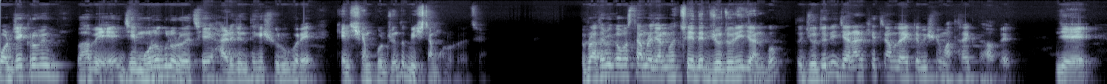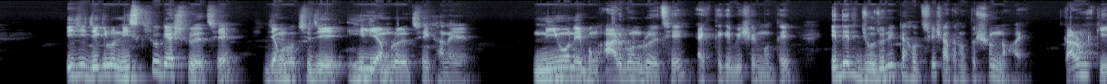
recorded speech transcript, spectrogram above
পর্যায়ক্রমিকভাবে যে মৌলগুলো রয়েছে হাইড্রোজেন থেকে শুরু করে ক্যালসিয়াম পর্যন্ত বিশটা মৌল রয়েছে। তো প্রাথমিক অবস্থায় আমরা জানব হচ্ছে এদের যোজনী জানব। তো যোজনী জানার ক্ষেত্রে আমাদের একটা বিষয় মাথায় রাখতে হবে যে এই যে যেগুলো নিষ্ক্রিয় গ্যাস রয়েছে, যেমন হচ্ছে যে হিলিয়াম রয়েছে এখানে, নিয়ন এবং আর্গন রয়েছে এক থেকে বিশের মধ্যে, এদের যোজনীটা হচ্ছে সাধারণত শূন্য হয়। কারণ কি?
